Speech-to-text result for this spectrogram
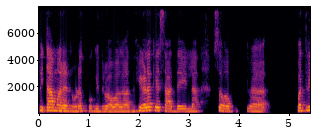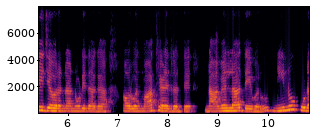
ಪಿತಾಮರನ್ ನೋಡಕ್ ಹೋಗಿದ್ರು, ಅವಾಗ ಅದನ್ನ ಹೇಳಕ್ಕೆ ಸಾಧ್ಯ ಇಲ್ಲ. ಸೊ ಪತ್ರಿಜಿಯವರನ್ನ ನೋಡಿದಾಗ ಅವ್ರು ಒಂದ್ ಮಾತು ಹೇಳಿದ್ರಂತೆ, ನಾವೆಲ್ಲ ದೇವರು, ನೀನು ಕೂಡ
